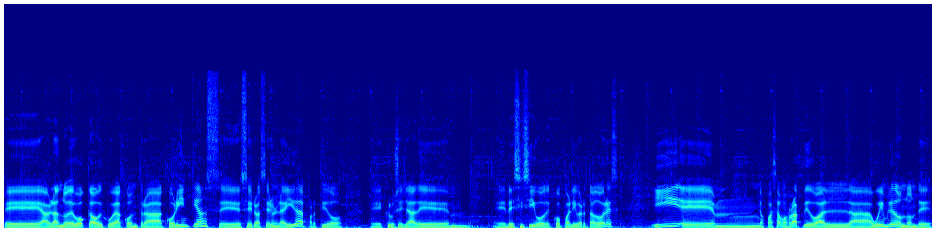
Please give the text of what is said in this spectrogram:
Eh, hablando de Boca, hoy juega contra Corinthians, eh, 0 a 0 en la ida, partido eh, cruce ya de, mm, eh, decisivo de Copa Libertadores. Y eh, mm, nos pasamos rápido al, a Wimbledon, donde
